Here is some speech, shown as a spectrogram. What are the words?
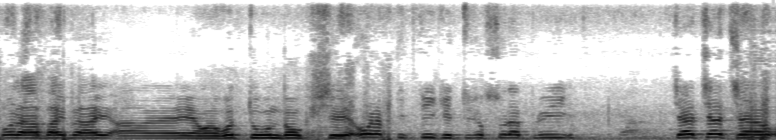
Voilà, bye bye. Et on retourne donc chez. Oh la petite fille qui est toujours sous la pluie. Ciao, ciao, ciao.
